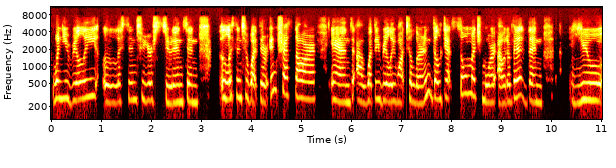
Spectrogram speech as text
when you really listen to your students and listen to what their interests are and uh, what they really want to learn, they'll get so much more out of it than you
